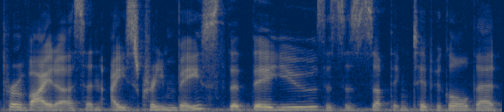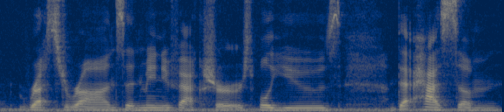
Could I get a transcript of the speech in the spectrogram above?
provide us an ice cream base that they use. This is something typical that restaurants and manufacturers will use that has some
